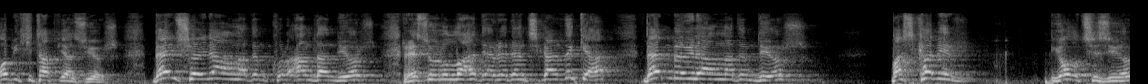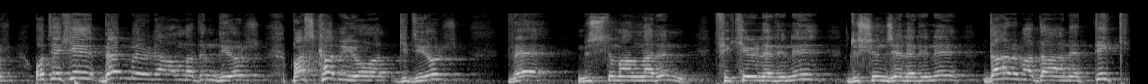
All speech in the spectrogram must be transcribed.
O bir kitap yazıyor. Ben şöyle anladım Kur'an'dan diyor. Resulullah'ı devreden çıkardık ya. Ben böyle anladım diyor. Başka bir yol çiziyor. Öteki ben böyle anladım diyor. Başka bir yola gidiyor ve Müslümanların fikirlerini, düşüncelerini darmadağın ettik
